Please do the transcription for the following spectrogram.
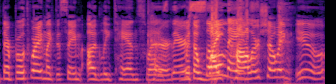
They're both wearing like the same ugly tan sweater with a white collar showing. Ew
